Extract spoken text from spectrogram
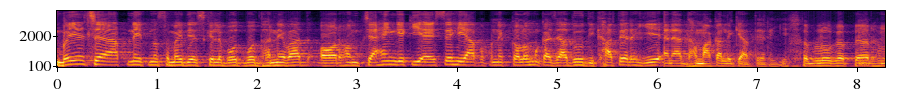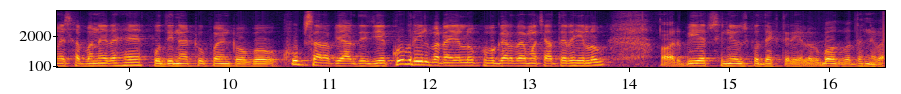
भैया चाहे आपने इतना समय दिया इसके लिए बहुत बहुत धन्यवाद। और हम चाहेंगे कि ऐसे ही आप अपने कलम का जादू दिखाते रहिए नया धमाका लेके आते रहिए। सब लोग का प्यार हमेशा बने रहे। पुदीना 2.0 को खूब सारा प्यार दीजिए खूब रील बनाइए लोग खूब गर्दा मचाते रहिए लोग। और बीएफसी न्यूज़ को देखते रहिए लोग। बहुत बहुत धन्यवाद।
